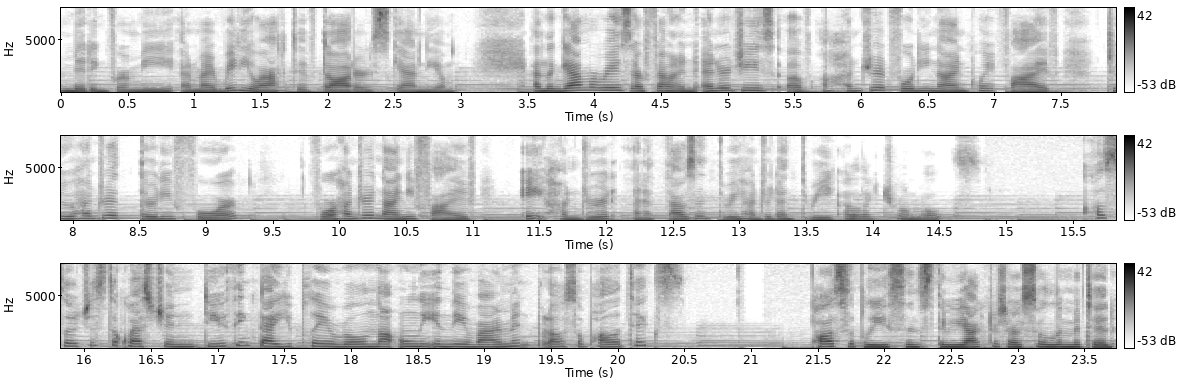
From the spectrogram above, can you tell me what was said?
emitting from me and my radioactive daughter, scandium. And the gamma rays are found in energies of 149.5, 234, 495, 800, and 1303 electron volts. Also, just a question do you think that you play a role not only in the environment but also politics? Possibly, since the reactors are so limited,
